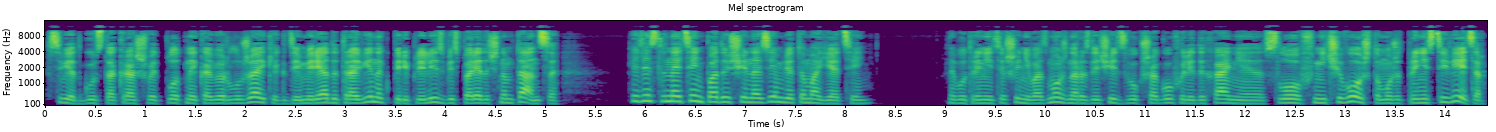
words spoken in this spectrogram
Свет густо окрашивает плотный ковер лужайки, где мириады травинок переплелись в беспорядочном танце. Единственная тень, падающая на землю, — это моя тень. В утренней тиши невозможно различить звук шагов или дыхания, слов, ничего, что может принести ветер.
